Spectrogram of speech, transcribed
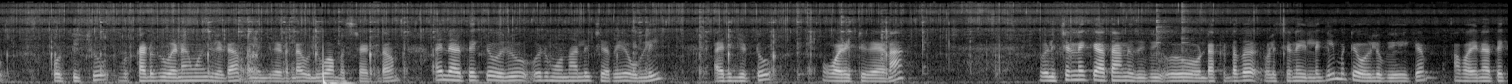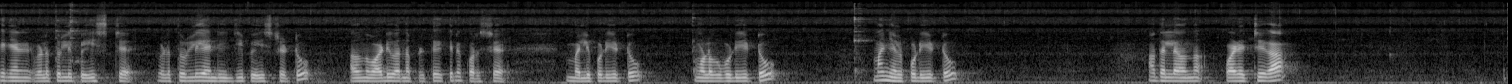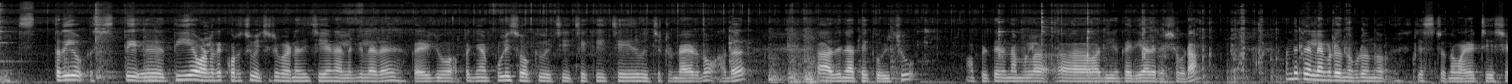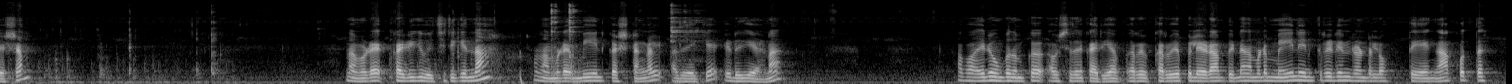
പൊട്ടിച്ചു. കടുക് വേണമെങ്കിൽ ഇടാം അല്ലെങ്കിൽ ഇടണ്ട. ഉലുവ മസ്റ്റായിട്ട് ഇടാം. അതിനകത്തേക്ക് ഒരു ഒരു മൂന്നാൽ ചെറിയ ഉള്ളി അരിഞ്ഞിട്ടു വഴറ്റുകയാണ്. വെളിച്ചെണ്ണയ്ക്കകത്താണ് ഇത് ഉണ്ടാക്കേണ്ടത്. വെളിച്ചെണ്ണ ഇല്ലെങ്കിൽ മറ്റേ ഓയിൽ ഉപയോഗിക്കാം. അപ്പോൾ അതിനകത്തേക്ക് ഞാൻ വെളുത്തുള്ളി പേസ്റ്റ് വെളുത്തുള്ളി ആൻഡ് ഇഞ്ചി പേസ്റ്റ് ഇട്ടു. അതൊന്ന് വാടി വന്നപ്പോഴത്തേക്കിന് കുറച്ച് മല്ലിപ്പൊടി ഇട്ടു മുളക് പൊടി ഇട്ടു മഞ്ഞൾപ്പൊടി ഇട്ടു. അതെല്ലാം ഒന്ന് വഴറ്റുക. സ്തി- തീയെ വളരെ കുറച്ച് വെച്ചിട്ട് വേണം ഇത് ചെയ്യാൻ. അല്ലെങ്കിൽ അത് കഴിഞ്ഞു. അപ്പം ഞാൻ പുളി സോക്കി വെച്ച് ചെക്ക് ചെയ്ത് വെച്ചിട്ടുണ്ടായിരുന്നു. അത് അതിനകത്തേക്ക് ഒഴിച്ചു. അപ്പോഴത്തേനും നമ്മൾ അധികം കരിയാതെ രക്ഷപ്പെടാം. എന്നിട്ട് എല്ലാം കൂടെ ഒന്നും കൂടെ ഒന്ന് ജസ്റ്റ് ഒന്ന് വഴറ്റിയ ശേഷം നമ്മുടെ കഴുകി വെച്ചിരിക്കുന്ന നമ്മുടെ മീൻ കഷ്ണങ്ങൾ അതിലേക്ക് ഇടുകയാണ്. അപ്പോൾ അതിന് മുമ്പ് നമുക്ക് ആവശ്യത്തിന് കരിയാ കറിവേപ്പില ഇടാം. പിന്നെ നമ്മുടെ മെയിൻ ഇൻഗ്രീഡിയന്റ് ഉണ്ടല്ലോ തേങ്ങാക്കൊത്ത്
